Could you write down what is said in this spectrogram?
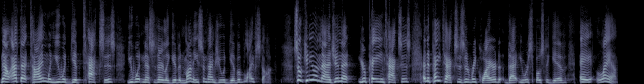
Now, at that time, when you would give taxes, you wouldn't necessarily give in money. Sometimes you would give of livestock. So, can you imagine that you're paying taxes, and to pay taxes, it required that you were supposed to give a lamb.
